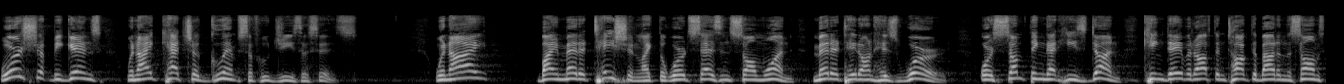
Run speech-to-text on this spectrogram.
Worship begins when I catch a glimpse of who Jesus is. When I, by meditation, like the word says in Psalm 1, meditate on his word or something that he's done. King David often talked about in the Psalms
